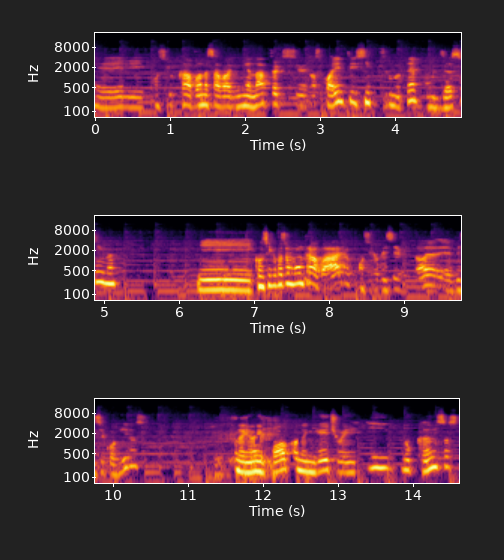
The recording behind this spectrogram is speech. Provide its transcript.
É, ele conseguiu cavando essa vaguinha na Truck Series aos 45 do tempo, vamos dizer assim, né? E conseguiu fazer um bom trabalho, conseguiu vencer, vitória, vencer corridas. Ganhou em Pocono, em Gateway e no Kansas,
